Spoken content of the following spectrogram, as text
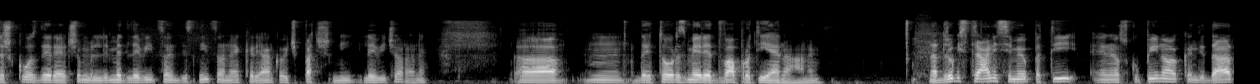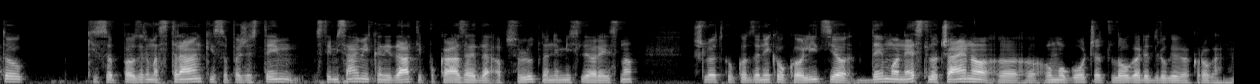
težko zdaj rečem med levico in desnico, ne, ker Jankovič pač ni levičar, uh, da je to razmerje 2 proti 1. Na drugi strani si imel pa ti eno skupino kandidatov, ki so pa, oziroma strank, ki so pa že s, tem, s temi samimi kandidati pokazali, da absolutno ne mislijo resno šlo je tako kot za neko koalicijo, dajmo ne slučajno uh, omogočati logarje drugega kroga. Ne?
